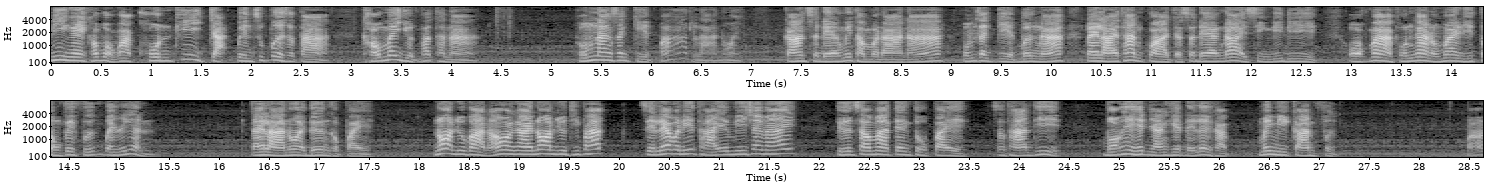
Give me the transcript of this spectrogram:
นี่ไงเขาบอกว่าคนที่จะเป็นซูเปอร์สตาร์เขาไม่หยุดพัฒนา ผมนั่งสังเกตป้าดหลาหน่อย การแสดงไม่ธรรมดานะ ผมสังเกตเบิ่งนะ หลายๆ ท่านกว่าจะแสดงได้สิ่งดีๆ ออกมาผลงานออกมาดีตรงไปฝึกไปเรียนแต่หลาหน่อยเดินเข้าไป นอนอยู่บ้านเอาไงนอนอยู่ที่พัก เสร็จแล้ววันนี้ถ่ายเอ็มวีใช่ไหมตื่นเช้ามาแต่งตัวไปสถานที่บอกให้เฮ็ดอย่างเฮ็ดได้เลยครับ ไม่มีการฝึกป้า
